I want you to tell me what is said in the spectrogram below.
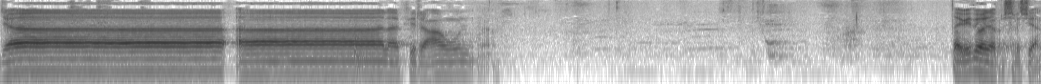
جاء آل فرعون Tapi itu ada perselisihan.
